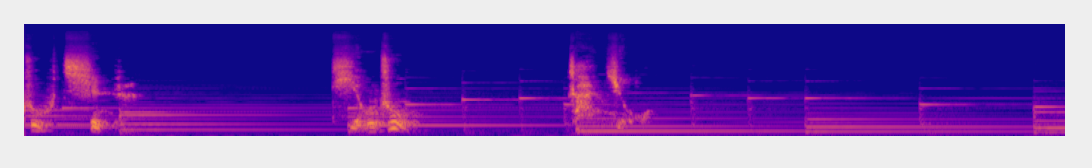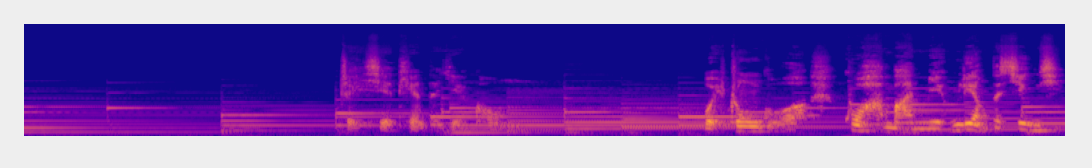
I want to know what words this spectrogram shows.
住，亲人！挺住，战友！这些天的夜空，为中国挂满明亮的星星。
